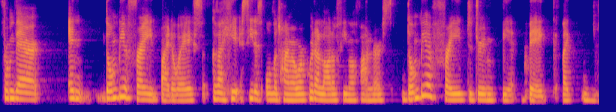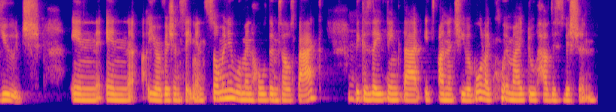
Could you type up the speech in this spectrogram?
from there and don't be afraid by the way because i hear, see this all the time. I work with a lot of female founders. Don't be afraid to dream big like huge in in your vision statement so many women hold themselves back mm-hmm. because they think that it's unachievable like who am i to have this vision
